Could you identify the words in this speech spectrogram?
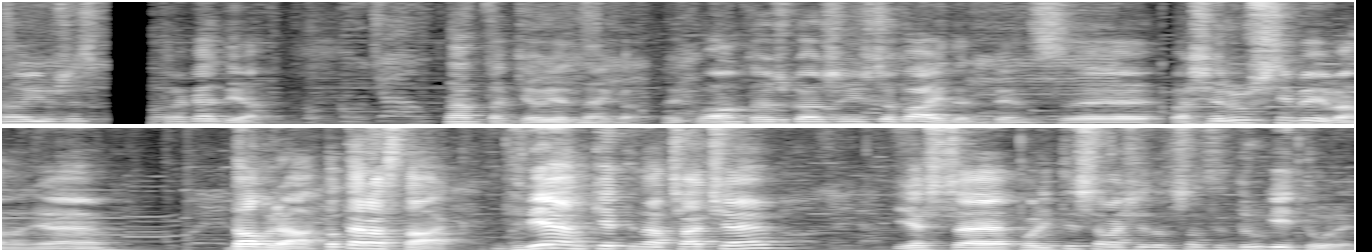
no i już jest tragedia. Znam takiego jednego. Tylko on to już gorzej niż Joe Biden, więc yy, właśnie różnie bywa, no nie? Dobra, to teraz tak. Dwie ankiety na czacie. Jeszcze polityczne właśnie dotyczące drugiej tury.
